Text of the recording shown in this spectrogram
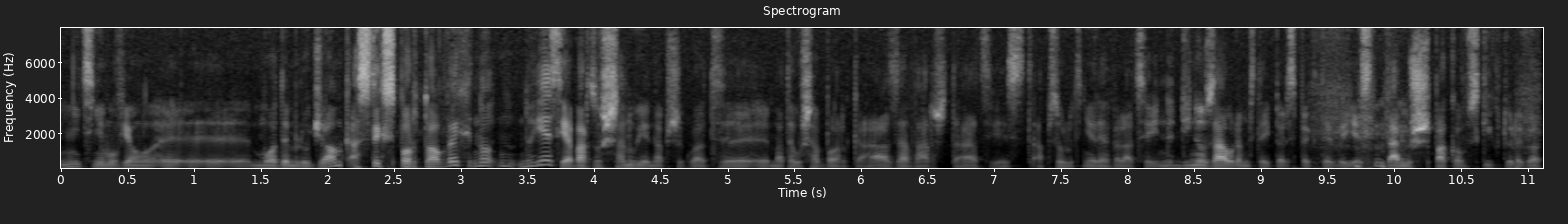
nic, nie mówią y, y, młodym ludziom. A z tych sportowych, no, no jest, ja bardzo szanuję na przykład Mateusza Borka za warsztat, jest absolutnie rewelacyjny. Dinozaurem z tej perspektywy jest Dariusz Szpakowski, którego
